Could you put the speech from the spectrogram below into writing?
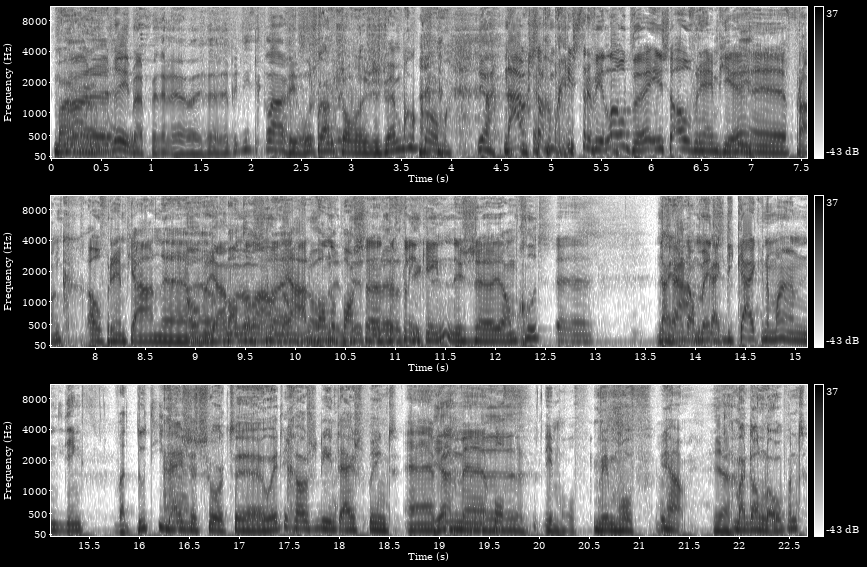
Maar, Maar, eh, nee, maar verder eh, heb ik niet te klagen, jongens. Frank zal wel in zijn zwembroek komen. Ja. Nou, ik zag hem gisteren weer lopen in zijn overhemdje, eh, Frank. Overhemdje aan. eh Over- ja, wandels- ja, de wandelpas overhemd, eh, hè, er flink in. Dus eh helemaal goed. Eh, er ja, zijn dan mensen kijk. die kijken hem aan en die denken, wat doet hij Hij is een soort, eh, hoe heet die gozer die in het ijs springt? Eh, Wim, eh, eh, Hof. Wim Hof. Wim Hof. Ja. Ja. Maar dan lopend.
